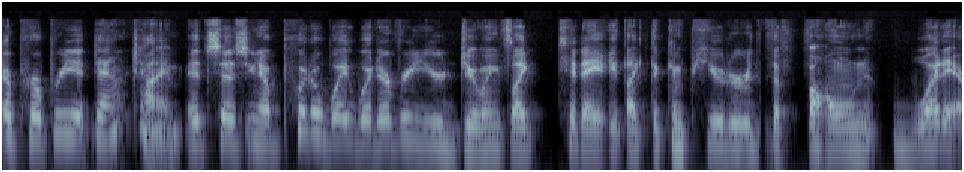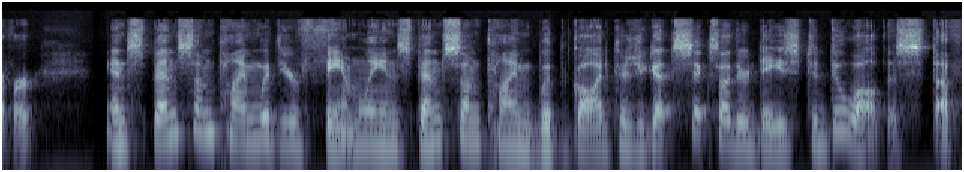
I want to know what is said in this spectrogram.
appropriate downtime. It says, you know, put away whatever you're doing. Like today, like the computer, the phone, whatever and spend some time with your family and spend some time with God because you got six other days to do all this stuff.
